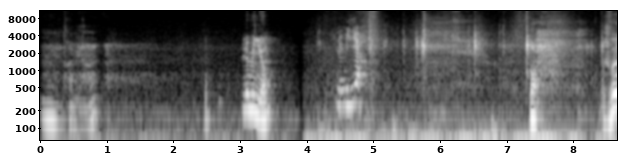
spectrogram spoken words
Hmm, Très bien. Le million. Le milliard. Je vois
